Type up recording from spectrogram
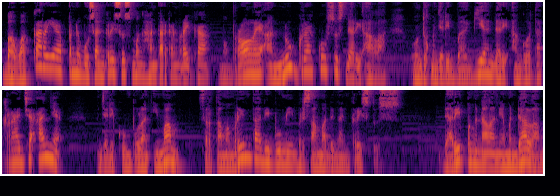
bahwa karya penebusan Kristus menghantarkan mereka memperoleh anugerah khusus dari Allah untuk menjadi bagian dari anggota kerajaannya, menjadi kumpulan imam, serta memerintah di bumi bersama dengan Kristus. Dari pengenalan yang mendalam,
